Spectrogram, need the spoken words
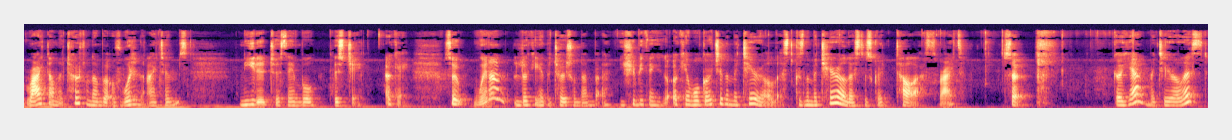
Write down the total number of wooden items needed to assemble this chair. Okay, so when I'm looking at the total number, you should be thinking, okay, we'll go to the material list because the material list is going to tell us, right? So go here, material list.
